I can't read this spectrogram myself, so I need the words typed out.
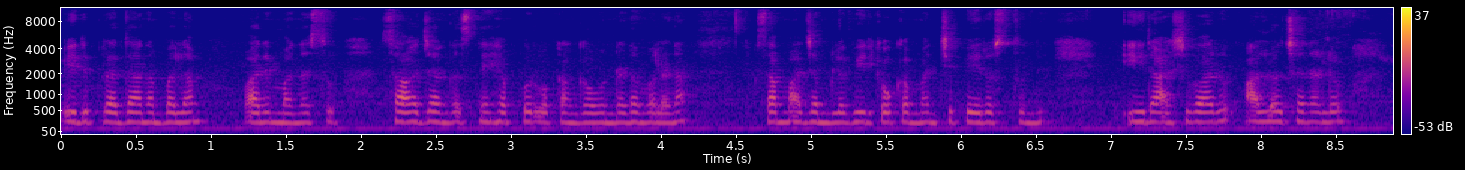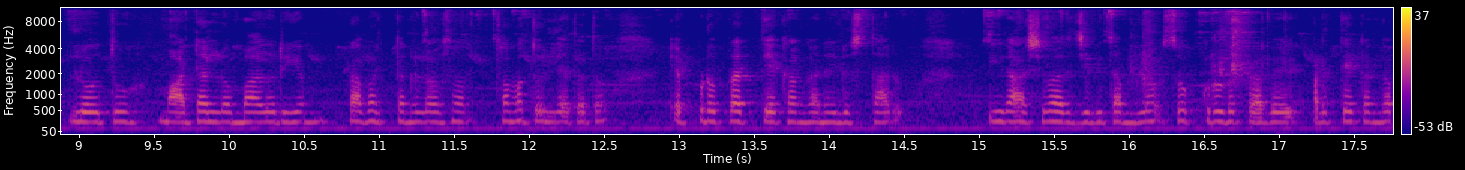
వీరి ప్రధాన బలం వారి మనసు. సహజంగా స్నేహపూర్వకంగా ఉండడం వలన సమాజంలో వీరికి ఒక మంచి పేరు వస్తుంది ఈ రాశివారు ఆలోచనలో లోతు మాటల్లో మాధుర్యం ప్రవర్తనలో సమతుల్యతతో ఎప్పుడూ ప్రత్యేకంగా నిలుస్తారు. ఈ రాశివారి జీవితంలో శుక్రుడు ప్రవే ప్రత్యేకంగా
